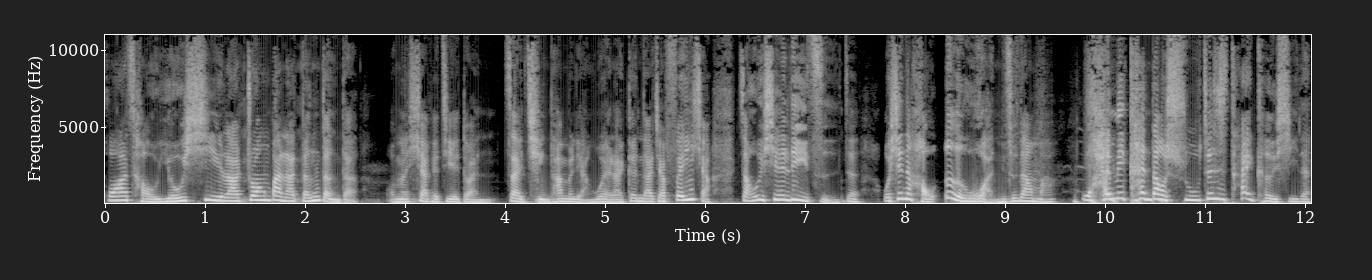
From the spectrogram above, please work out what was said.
花草游戏啦、装扮啦等等的，我们下个阶段再请他们两位来跟大家分享，找一些例子。这我现在好扼腕，你知道吗？我还没看到书，真是太可惜了。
